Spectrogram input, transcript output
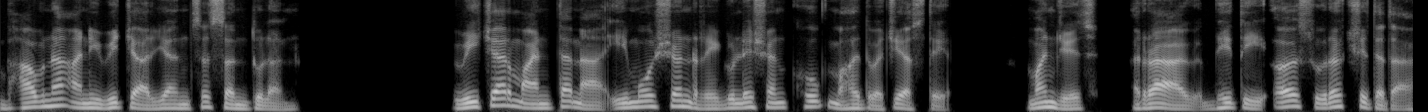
भावना आणि विचार यांचं संतुलन. विचार मांडताना इमोशन रेग्युलेशन खूप महत्वाची असते. म्हणजेच राग भीती असुरक्षितता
